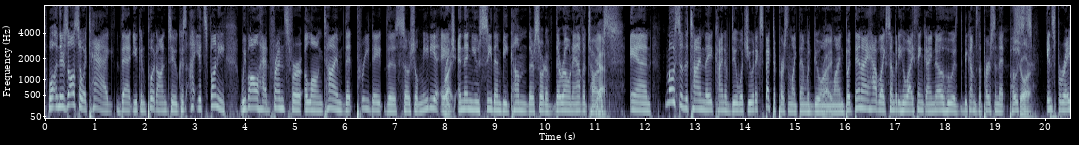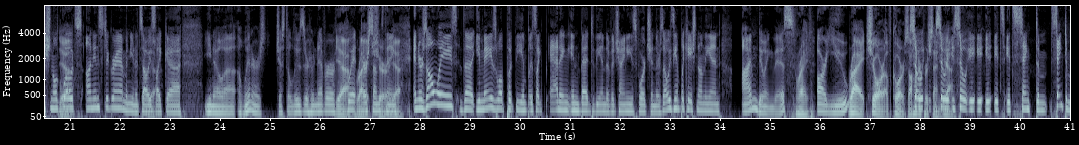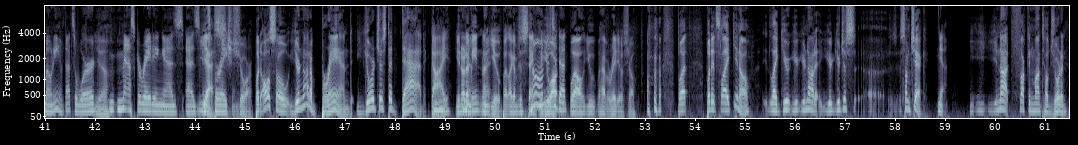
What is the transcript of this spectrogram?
Well, and there's also a tag that you can put onto because it's funny. We've all had friends for a long time that predate the social media age, Right. and then you see them become their sort of their own avatars. Yes. And most of the time, they kind of do what you would expect a person like them would do Right. online. But then I have like somebody who I think I know who is becomes the person that posts. Sure. Inspirational Yeah. quotes on Instagram, and you know it's always Yeah. like, uh, you know, uh, a winner's just a loser who never Yeah, quit or right, sure, something. yeah. And there's always the you may as well put the it's like adding in bed to the end of a Chinese fortune. There's always the implication on the end. I'm doing this. Right. Are you? Right. Sure. Of course. 100%. so, yeah. so it, it, it's it's sanctum sanctimony, if that's a word, Yeah. m- masquerading as as yes, inspiration. Sure. But also, you're not a brand. You're just a dad guy. You know what I Yeah, mean? Not right. you, but like I'm just saying No, I'm you just are well, you have a radio show. but but it's like, you know, like you're you're, you're not a, you're you're just uh, some chick. Yeah. You- You're not fucking Montel Jordan.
